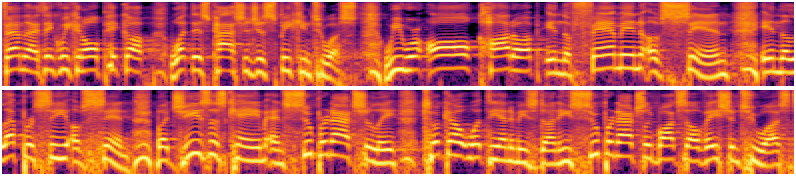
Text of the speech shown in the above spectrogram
Family, I think we can all pick up what this passage is speaking to us. We were all caught up in the famine of sin, in the leprosy of sin. But Jesus came and supernaturally took out what the enemy's done. He supernaturally brought salvation to us.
